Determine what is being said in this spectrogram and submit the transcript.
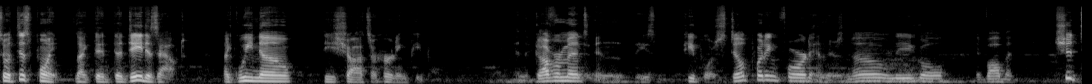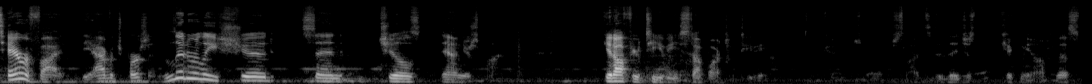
So at this point, like the, the data's out. Like we know these shots are hurting people. And the government and these people are still putting forward, and there's no legal involvement. It should terrify the average person. Literally should send chills down your spine. Get off your TV. Stop watching TV. Okay, where's my other slides? Did they just kick me off of this?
